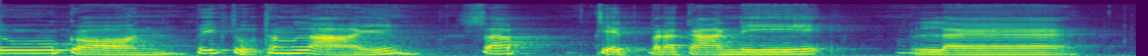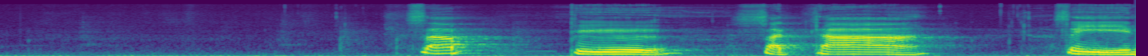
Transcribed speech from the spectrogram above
ดูก่อนภิกษุทั้งหลาย ทรัพย์เจ็ดประการนี้แล ทรัพย์คือศรัทธา ศีล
